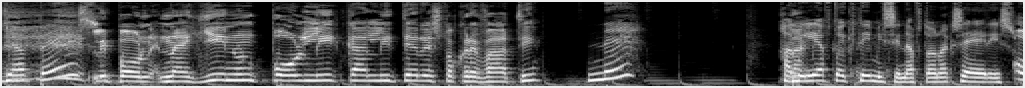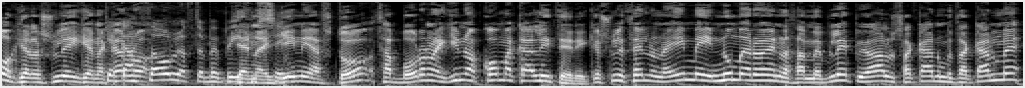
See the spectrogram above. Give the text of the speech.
Για πες. λοιπόν, να γίνουν πολύ καλύτερες στο κρεβάτι. Ναι. Χαμηλή αυτοεκτίμηση είναι αυτό, να ξέρεις. Όχι, αλλά σου λέει για να Και κάνω. καθόλου αυτοπεποίθηση. Για να γίνει αυτό, θα μπορώ να γίνω ακόμα καλύτερη. Και σου λέει θέλω να είμαι η νούμερο ένα. Θα με βλέπει ο άλλος, θα κάνουμε, θα κάνουμε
